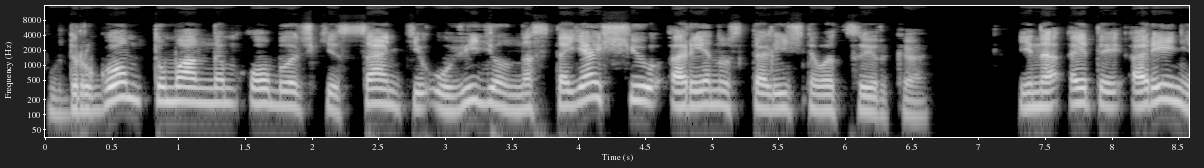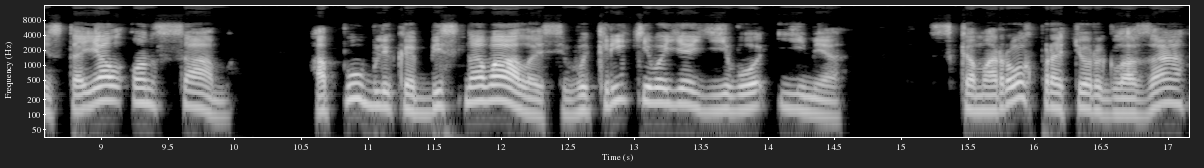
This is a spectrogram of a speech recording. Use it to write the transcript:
В другом туманном облачке Санти увидел настоящую арену столичного цирка. И на этой арене стоял он сам, а публика бесновалась, выкрикивая его имя. Скоморох протер глаза,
